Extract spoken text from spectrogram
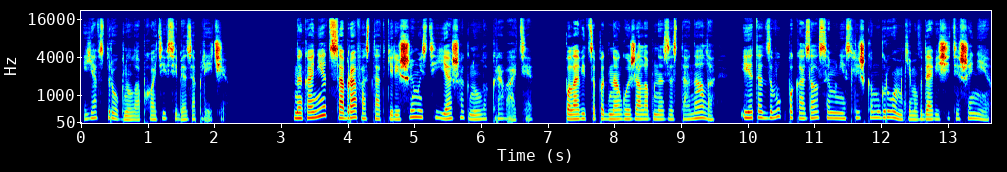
и я вздрогнула, обхватив себя за плечи. Наконец, собрав остатки решимости, я шагнула к кровати. Половица под ногой жалобно застонала, и этот звук показался мне слишком громким в давящей тишине.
